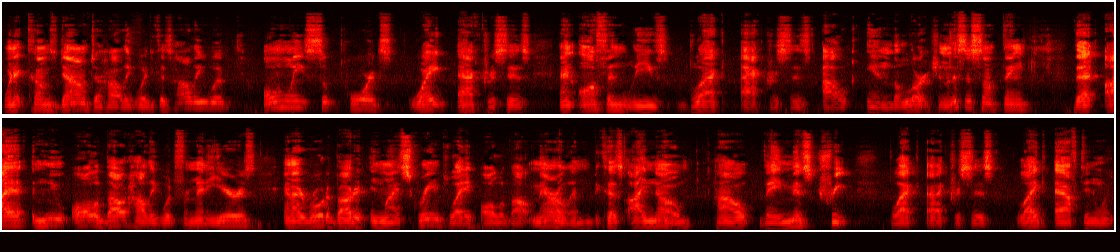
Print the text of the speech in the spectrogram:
when it comes down to Hollywood because Hollywood only supports white actresses and often leaves black actresses out in the lurch. And this is something that I knew all about Hollywood for many years, and I wrote about it in my screenplay, All About Marilyn, because I know how they mistreat black actresses like Afton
